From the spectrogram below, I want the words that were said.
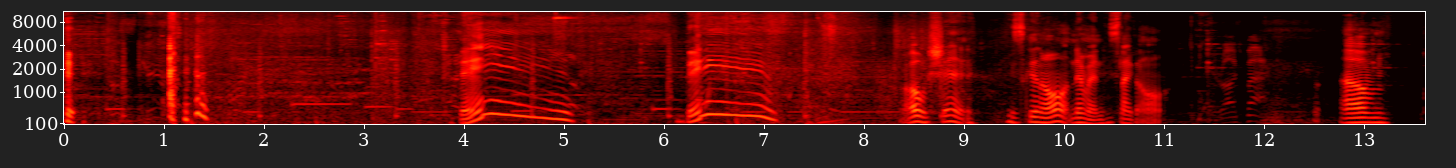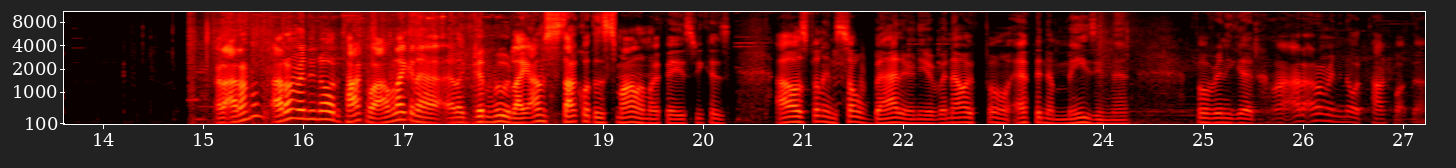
Damn. Damn. Oh shit. He's gonna ult. Never mind. He's not gonna ult. Um. I, don't know. I don't really know what to talk about. I'm like in a, a like good mood. Like I'm stuck with a smile on my face because I was feeling so bad earlier, but now I feel effing amazing, man I feel really good. I, I don't really know what to talk about though.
